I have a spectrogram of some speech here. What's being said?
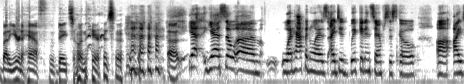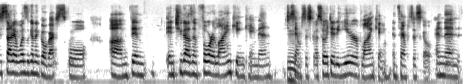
about a year and a half of dates on there. So, uh, yeah yeah so um what happened was i did wicked in san francisco uh i decided i wasn't going to go back to school um then in 2004 lion king came in to San Francisco. So I did a year of Lion King in San Francisco. And then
